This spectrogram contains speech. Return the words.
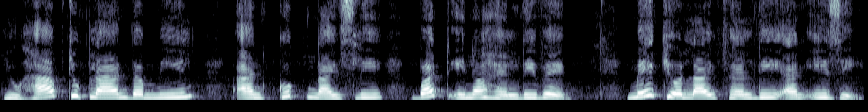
You have to plan the meal and cook nicely but in a healthy way. Make your life healthy and easy.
